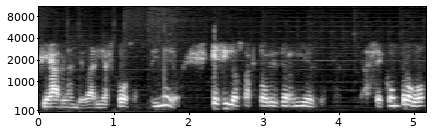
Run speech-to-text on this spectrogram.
que hablan de varias cosas. Primero, que si los factores de riesgo, ya se comprobó,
